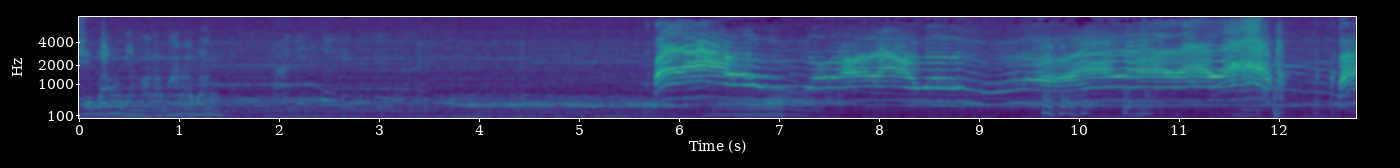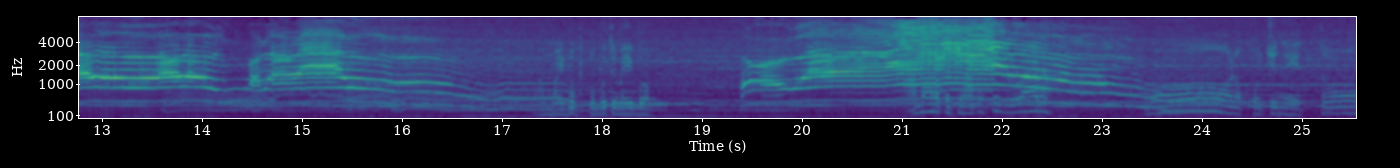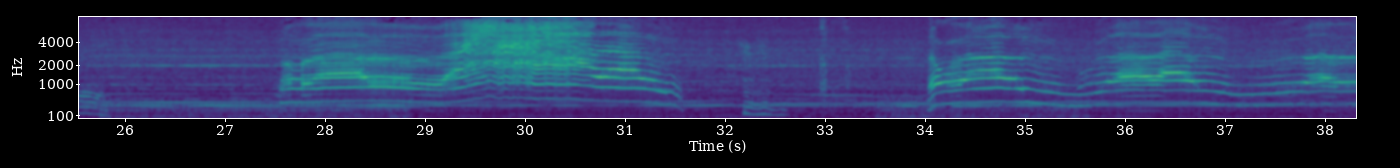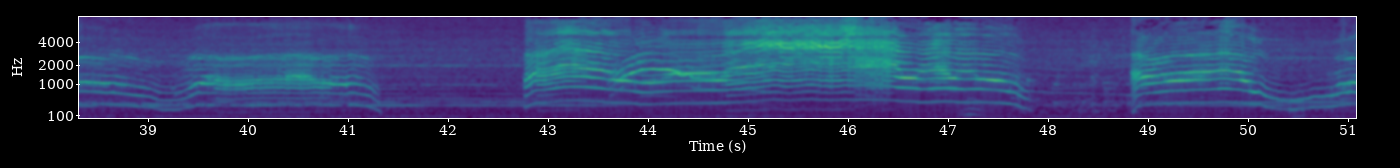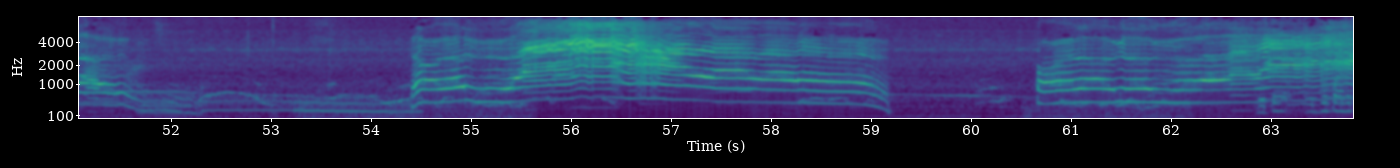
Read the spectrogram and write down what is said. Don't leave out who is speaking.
Speaker 1: sih bang jangan marah-marah bang.
Speaker 2: Pagi juga gitu
Speaker 1: sama ibu kebutuhan sama ibu. Sama ada kucing apa sih di luar? Oh ada kucing itu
